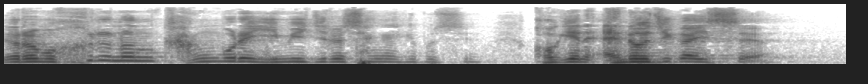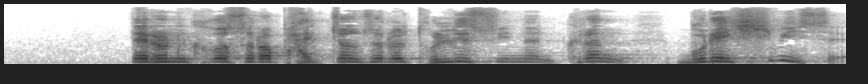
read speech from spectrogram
여러분 흐르는 강물의 이미지를 생각해 보세요. 거기에는 에너지가 있어요. 때로는 그것으로 발전소를 돌릴 수 있는 그런 물의 힘이 있어요.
